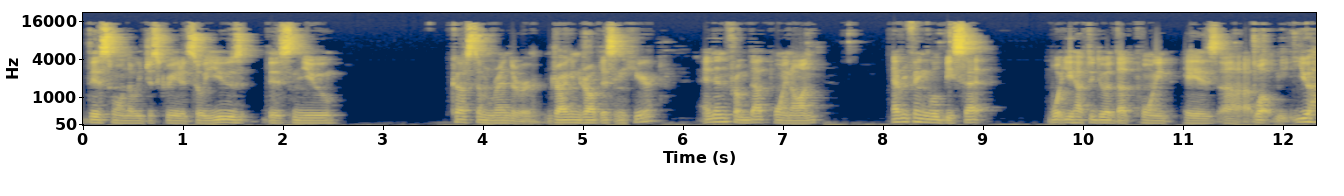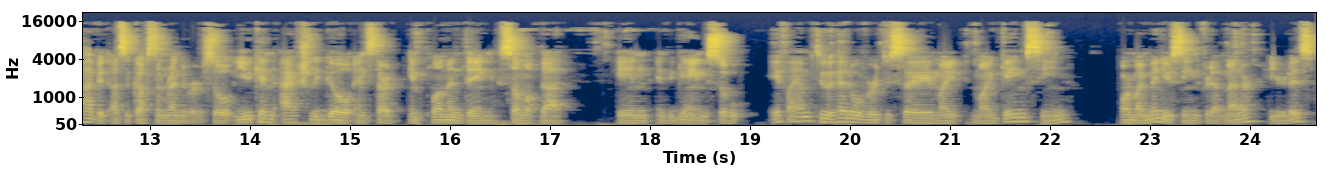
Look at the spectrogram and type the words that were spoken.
this one that we just created. So we use this new custom renderer, drag and drop this in here. And then from that point on, everything will be set. What you have to do at that point is, uh, well, you have it as a custom renderer. So you can actually go and start implementing some of that in, in the game. So if I am to head over to say my, my game scene or my menu scene for that matter, here it is.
